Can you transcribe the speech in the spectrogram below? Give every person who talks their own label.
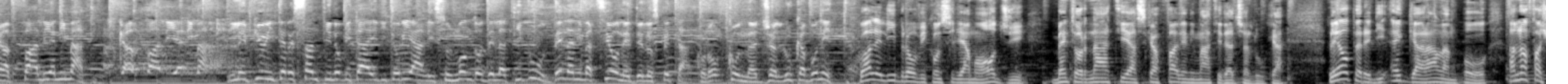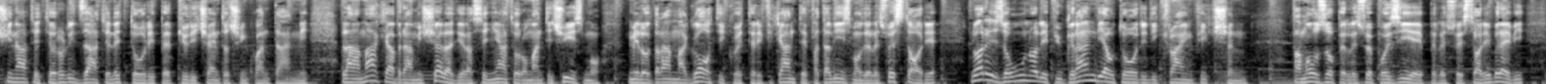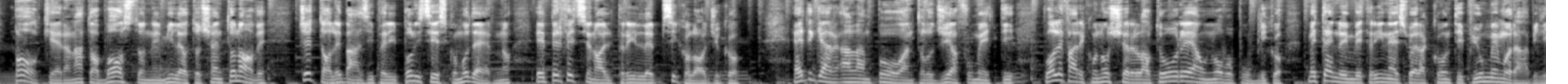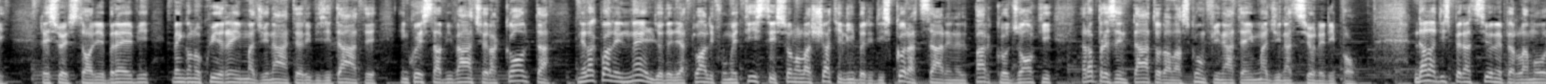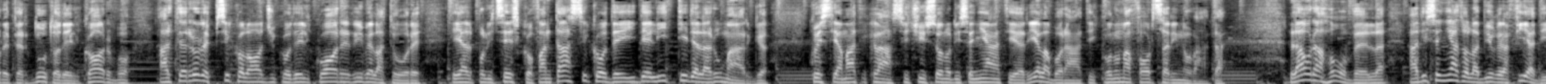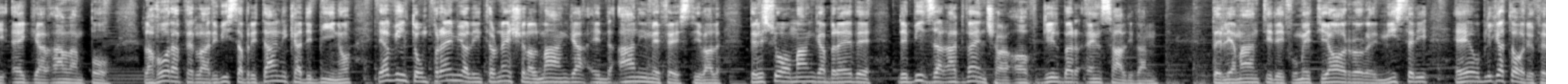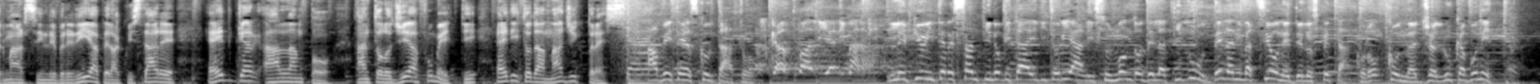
Speaker 1: Scaffali animati.
Speaker 2: Scaffali animati.
Speaker 1: Le più interessanti novità editoriali sul mondo della TV, dell'animazione e dello spettacolo con Gianluca Bonetti.
Speaker 3: Quale libro vi consigliamo oggi? Bentornati a Scaffali animati da Gianluca. Le opere di Edgar Allan Poe hanno affascinato e terrorizzato i lettori per più di 150 anni. La macabra miscela di rassegnato romanticismo, melodramma gotico e terrificante fatalismo delle sue storie lo ha reso uno dei più grandi autori di crime fiction. Famoso per le sue poesie e per le sue storie brevi, Poe, che era nato a Boston nel 1809, gettò le basi per il poliziesco moderno e perfezionò il thriller psicologico. Edgar Allan Poe, antologia fumetti, vuole fare conoscere l'autore a un nuovo pubblico, mettendo in vetrina i suoi racconti più memorabili. Le sue storie brevi vengono qui reimmaginate e rivisitate in questa vivace raccolta nella quale il meglio degli attuali fumettisti sono lasciati liberi di scorazzare nel parco giochi rappresentato dalla sconfinata immaginazione di Poe. Dalla disperazione per l'amore perduto del corvo al terrore psicologico del cuore rivelatore e al poliziesco fantastico dei delitti della Rue Margue. Questi amati classici sono disegnati e rielaborati con una forza rinnovata. Laura Hovel ha disegnato la biografia di Edgar Allan Poe, lavora per la rivista britannica The Bino e ha vinto un premio all'International Manga and Anime Festival per il suo manga breve The Bizarre Adventure of Gilbert and Sullivan. Per gli amanti dei fumetti horror e mystery è obbligatorio fermarsi in libreria per acquistare Edgar Allan Poe, antologia a fumetti edito da Magic Press.
Speaker 1: Avete ascoltato
Speaker 2: Scaffali animati.
Speaker 1: le più interessanti novità editoriali sul mondo della TV, dell'animazione e dello spettacolo con Gianluca Bonetti.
